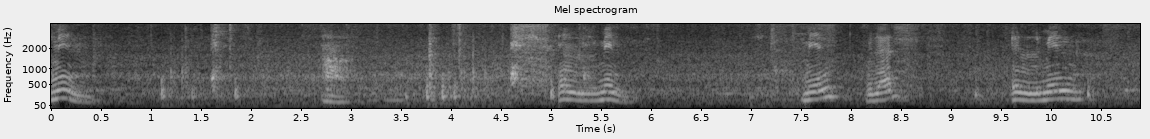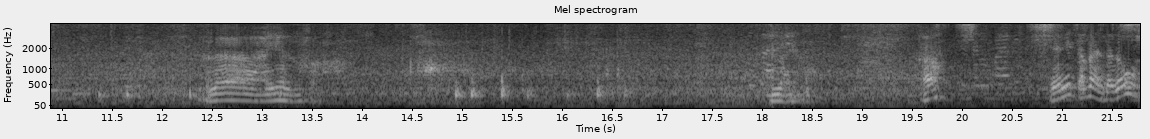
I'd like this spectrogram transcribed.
من. آه. علم. من. من بلد من لا ينفع. Allah Ha? Yang ni takkan tak tahu.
